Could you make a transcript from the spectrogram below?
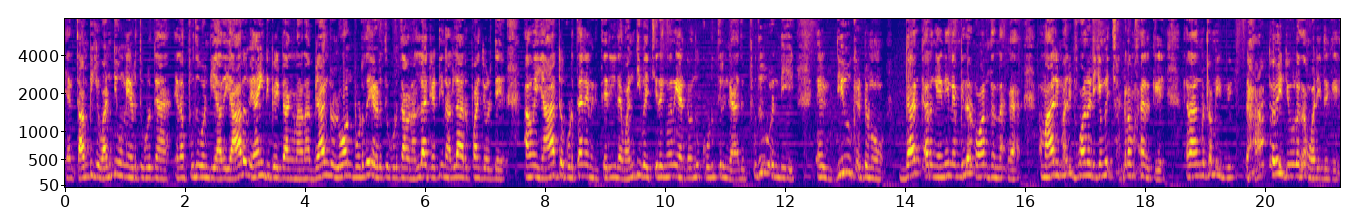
என் தம்பிக்கு வண்டி ஒன்று எடுத்து கொடுத்தேன். ஏன்னா புது வண்டி. அதை யாரும் வாங்கிட்டு போயிட்டாங்களா நான் பேங்க்ல லோன் போடுறதே எடுத்து கொடுத்தேன். அவன் நல்லா கட்டி நல்லா இருப்பான்னு சொல்லிட்டு அவன் யார்கிட்ட கொடுத்தான்னு எனக்கு தெரியல. வண்டி வச்சிருங்க என்கிட்ட வந்து கொடுத்துருங்க. அது புது வண்டி. எனக்கு டியூ கட்டணும். பேங்க்காரங்க என்னை நம்பி தான் லோன் தந்தாங்க. மாறி மாறி ஃபோன் அடிக்கும்போது சங்கடமா இருக்குது ஏன்னா அது மட்டும் இல்லாமல் ஆட்டோவே டியூவில் தான் ஓடிட்டு இருக்கு.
